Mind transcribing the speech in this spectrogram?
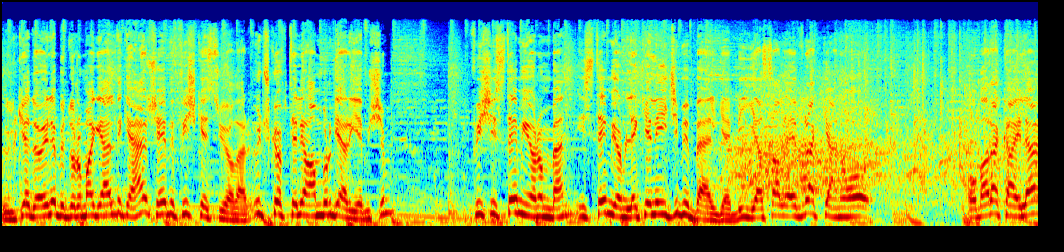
Ülkede öyle bir duruma geldi ki her şeye bir fiş kesiyorlar. Üç köfteli hamburger yemişim. Fiş istemiyorum ben. İstemiyorum. Lekeleyici bir belge. Bir yasal evrak yani o o barakayla.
